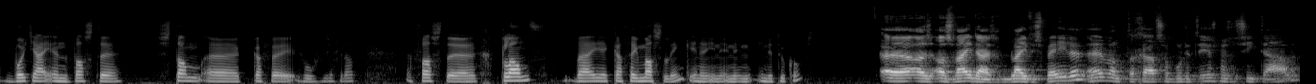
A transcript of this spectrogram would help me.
Eh, Word jij een vaste stamcafé, hoe zeg je dat? Een vaste klant bij eh, Café Masselink in, in, in, in de toekomst? Eh, als, als wij daar blijven spelen, hè, want de graafschap moet het eerst maar zien te halen.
